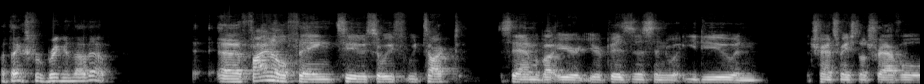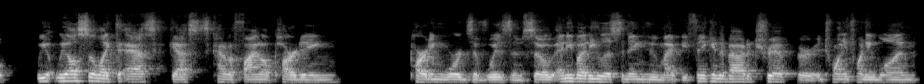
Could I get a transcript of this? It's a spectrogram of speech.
But thanks for bringing that up. Uh, final thing too. So we've we talked Sam about your your business and what you do and transformational travel. We we also like to ask guests kind of a final parting parting words of wisdom. So anybody listening who might be thinking about a trip or in 2021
